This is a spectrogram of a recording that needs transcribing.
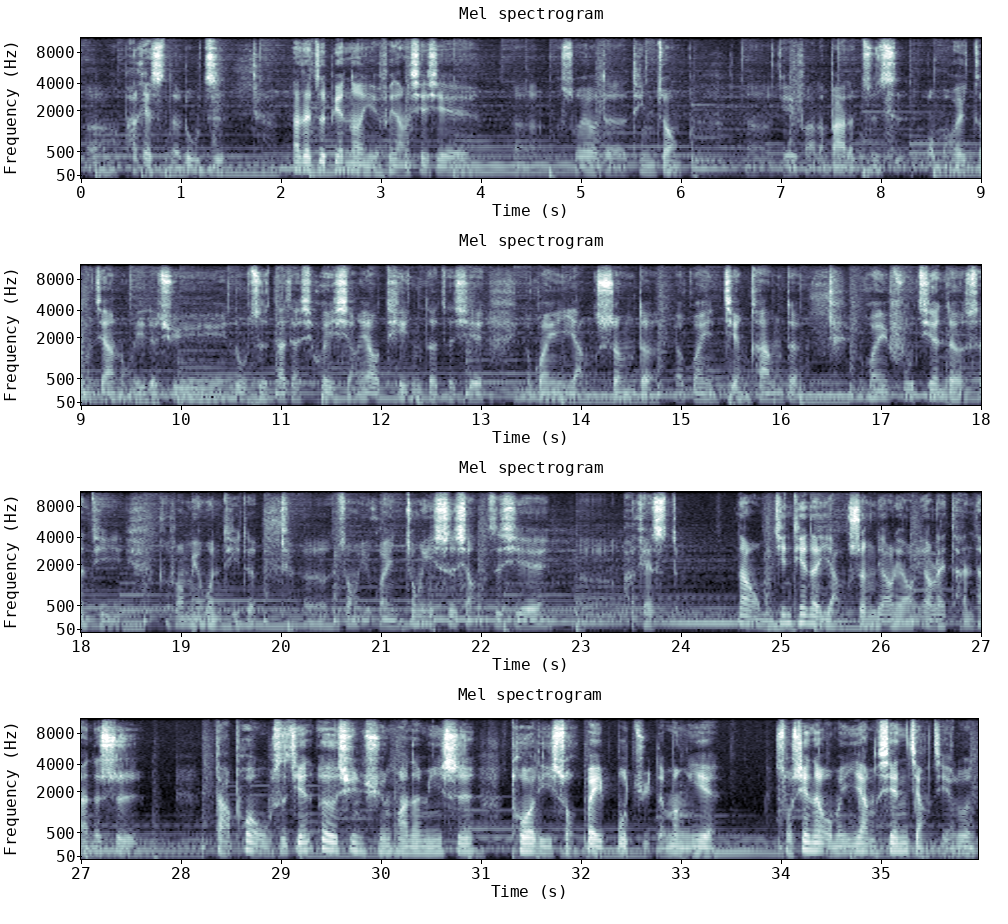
呃 podcast 的录制。那在这边呢，也非常谢谢呃所有的听众呃给法兰爸的支持。我们会更加努力的去录制大家会想要听的这些有关于养生的、有关于健康的、有关于肤健的身体各方面问题的呃中有关于中医思想的这些呃 podcast。那我们今天的养生聊聊，要来谈谈的是打破五十间恶性循环的迷失，脱离手背不举的梦魇。首先呢，我们一样先讲结论。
